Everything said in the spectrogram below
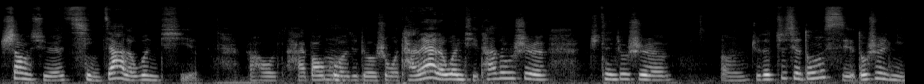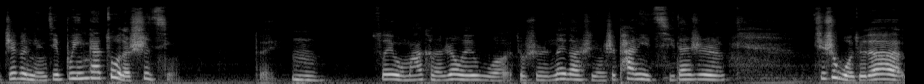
上学请假的问题，然后还包括就比如说我谈恋爱的问题，他都是之前就是嗯觉得这些东西都是你这个年纪不应该做的事情，对，嗯，所以我妈可能认为我就是那段时间是叛逆期，但是其实我觉得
